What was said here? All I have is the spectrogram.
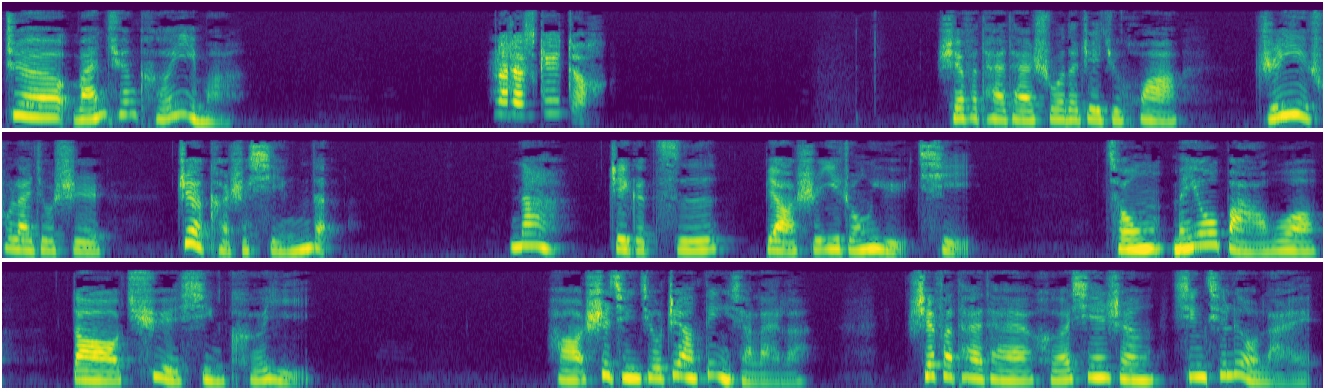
这完全可以嘛。Na, das geht doch. ”舍弗太太说的这句话，直译出来就是“这可是行的”。那这个词表示一种语气，从没有把握到确信可以。好，事情就这样定下来了。舍弗太太和先生星期六来。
